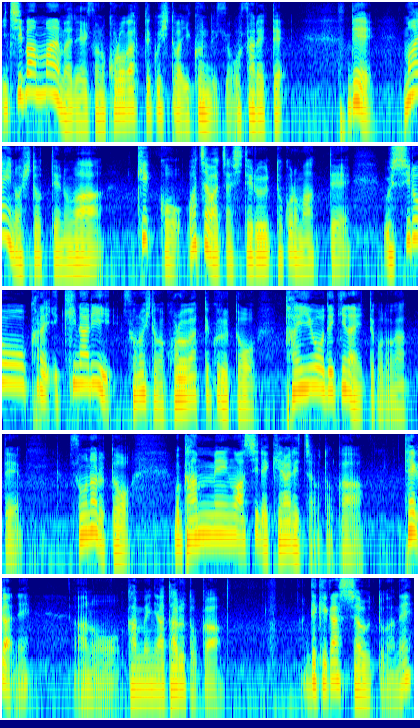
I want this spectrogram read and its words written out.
一番前までその転がっていく人は行くんですよ、押されて。で、前の人っていうのは、結構わちゃわちゃしてるところもあって、後ろからいきなりその人が転がってくると対応できないってことがあって、そうなると、顔面を足で蹴られちゃうとか、手がね、あの、顔面に当たるとか、で、怪我しちゃうとかね、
